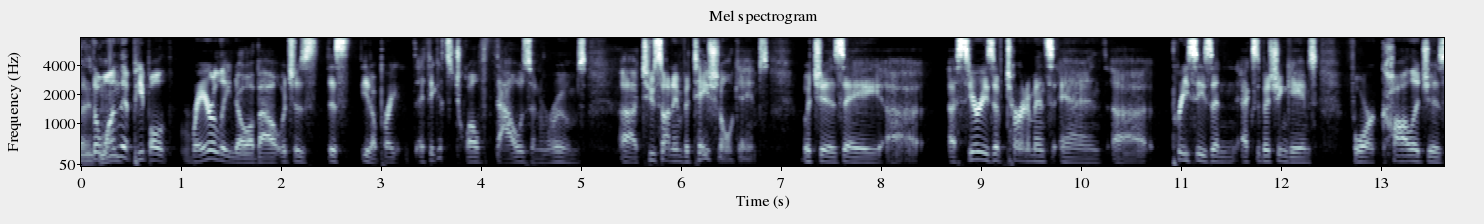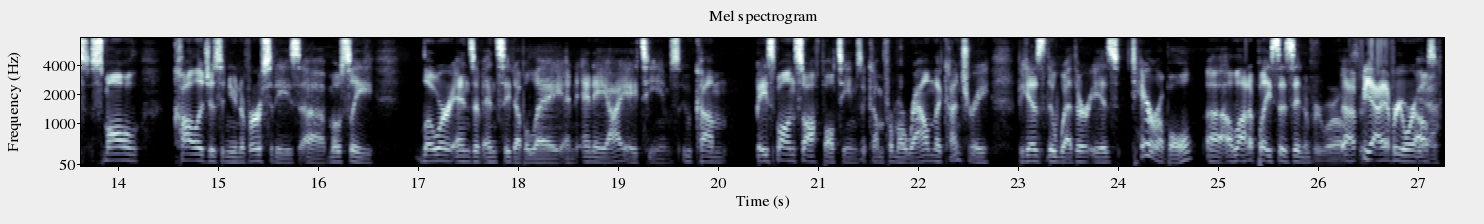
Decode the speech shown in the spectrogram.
Right. the one that people rarely know about, which is this, you know, pre- I think it's twelve thousand rooms, uh, Tucson Invitational Games, which is a uh, a series of tournaments and uh, preseason exhibition games for colleges, small colleges and universities, uh, mostly lower ends of NCAA and NAIA teams who come baseball and softball teams that come from around the country because the weather is terrible. Uh, a lot of places in Everywhere else, uh, yeah, everywhere else, Yeah.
